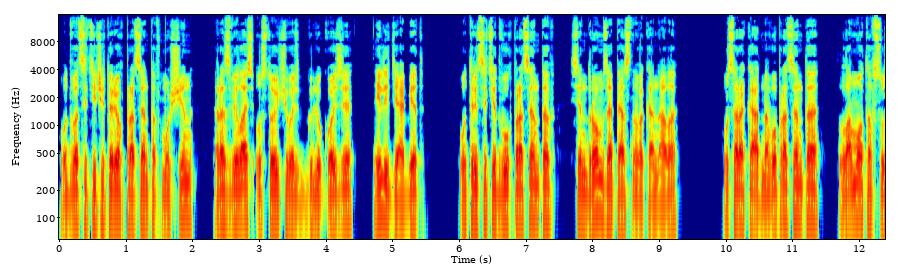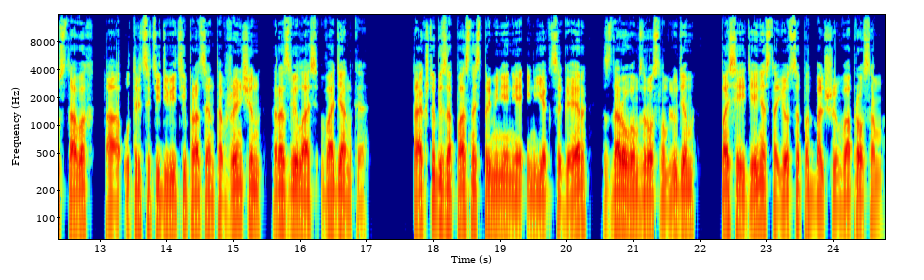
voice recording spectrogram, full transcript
У 24% мужчин развилась устойчивость к глюкозе или диабет, у 32% синдром запястного канала, у 41% ломота в суставах, а у 39% женщин развилась водянка. Так что безопасность применения инъекции ГР здоровым взрослым людям по сей день остается под большим вопросом.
